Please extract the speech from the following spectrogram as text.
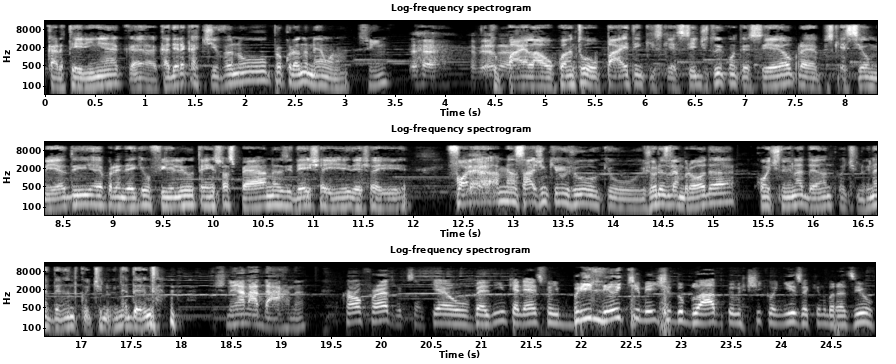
carteirinha, é, cadeira cativa no Procurando Nemo, né? Sim. É, é Que verdade. o pai lá, o quanto o pai tem que esquecer de tudo que aconteceu pra esquecer o medo e aprender que o filho tem suas pernas e deixa aí, deixa aí. Fora a mensagem que o, Ju, que o Juras lembrou da continue nadando, continue nadando, continue nadando. A gente nem a nadar, né? Carl Fredrickson, que é o velhinho que, aliás, foi brilhantemente dublado pelo Chico Anísio aqui no Brasil.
